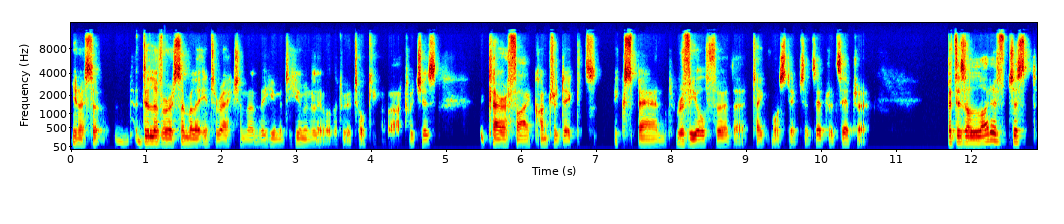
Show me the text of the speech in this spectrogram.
you know so deliver a similar interaction at the human to human level that we were talking about which is clarify contradict expand, reveal further, take more steps, etc., etc. But there's a lot of just,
